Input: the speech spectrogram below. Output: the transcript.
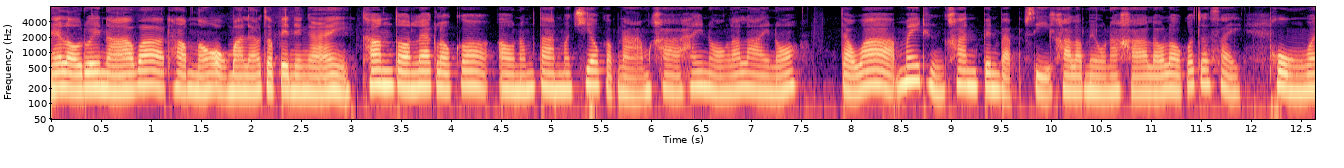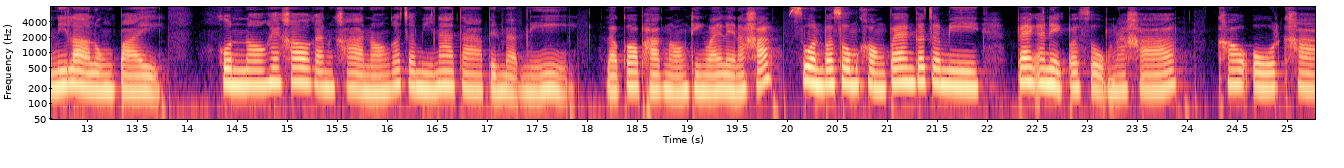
ให้เราด้วยนะว่าทำน้องออกมาแล้วจะเป็นยังไง ขั้นตอนแรกเราก็เอาน้ำตาลมาเคี่ยวกับน้ำค่ะ ให้น้องละลายเนาะแต่ว่าไม่ถึงขั้นเป็นแบบสีคาราเมลนะคะ แล้วเราก็จะใส่ผงวานิลาลงไป คนน้องให้เข้ากันค่ะ น้องก็จะมีหน้าตาเป็นแบบนี้ แล้วก็พักน้องทิ้งไว้เลยนะคะ ส่วนผสมของแป้งก็จะมีแป้งอเนกประสงค์นะคะ ข้าวโอ๊ตค่ะ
